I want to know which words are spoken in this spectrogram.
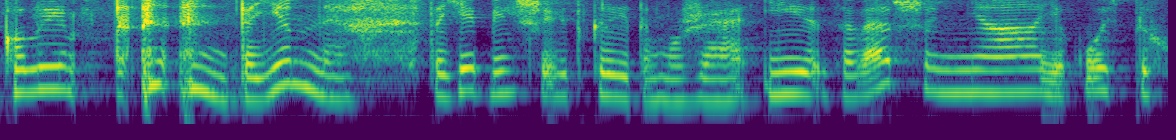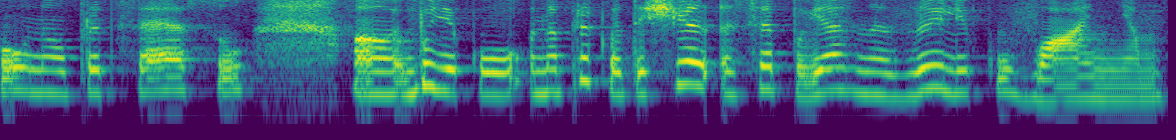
Коли таємне стає більше відкритим уже і завершення якогось прихованого процесу, будь-якого, наприклад, ще це пов'язане з лікуванням.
